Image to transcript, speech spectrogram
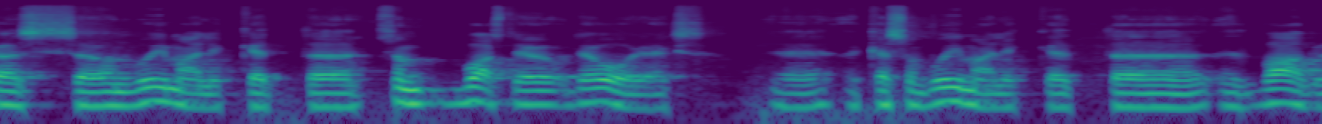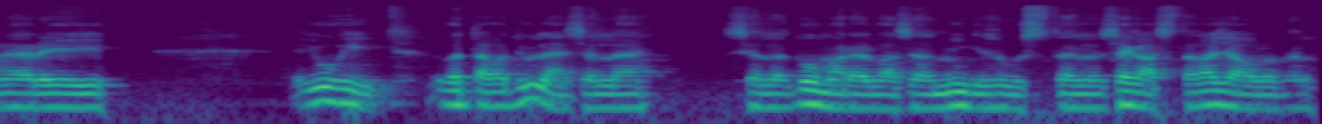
kas on võimalik, et see on puhas teooria, eks, kas on võimalik, et, Wagneri juhid võtavad üle selle, selle tuumarelva seal mingisugustel segastel asjaoludel?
